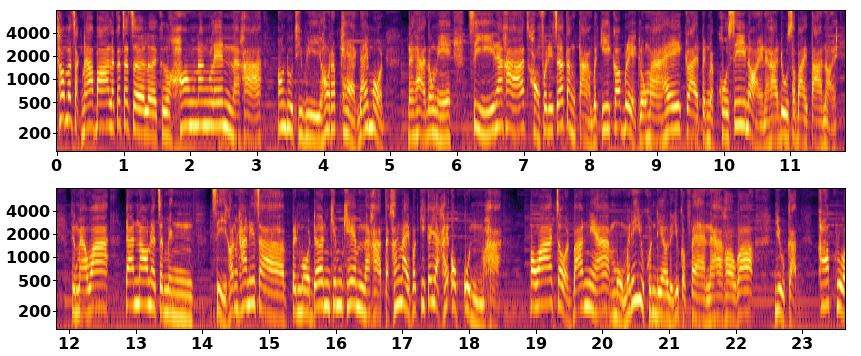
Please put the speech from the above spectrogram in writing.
เข้ามาจากหน้าบ้านแล้วก็จะเจอเลยคือห้องนั่งเล่นนะคะ ห้องดูทีวี ห้องรับแขกได้หมดนะคะ ตรงนี้สีนะคะของเฟอร์นิเจอร์ต่างๆเมื่อกี้ก็เบรกลงมาให้กลายเป็นแบบโคซี่หน่อยนะคะ ดูสบายตาหน่อย ถึงแม้ว่าด้านนอกเนี่ยจะเป็นสีค่อนข้างที่จะเป็นโมเดิร์นเข้มๆนะคะ แต่ข้างในเมื่อกี้ก็อยากให้อบอุ่นค่ะ เพราะว่าโจทย์บ้านเนี้ยหมูไม่ได้อยู่คนเดียวหรืออยู่กับแฟนนะคะเขาก็อยู่กับครอบครัว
